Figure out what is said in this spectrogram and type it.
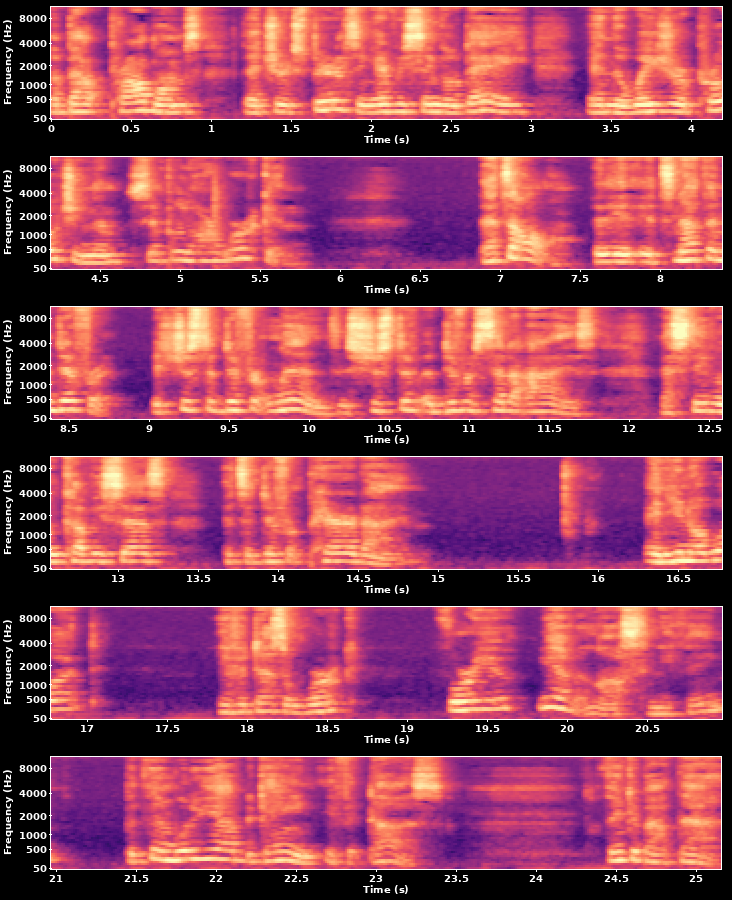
about problems that you're experiencing every single day, and the ways you're approaching them simply aren't working. That's all. it's nothing different. It's just a different lens. It's just a different set of eyes. As Stephen Covey says, it's a different paradigm. And you know what? If it doesn't work for you, you haven't lost anything. But then what do you have to gain if it does? Think about that.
